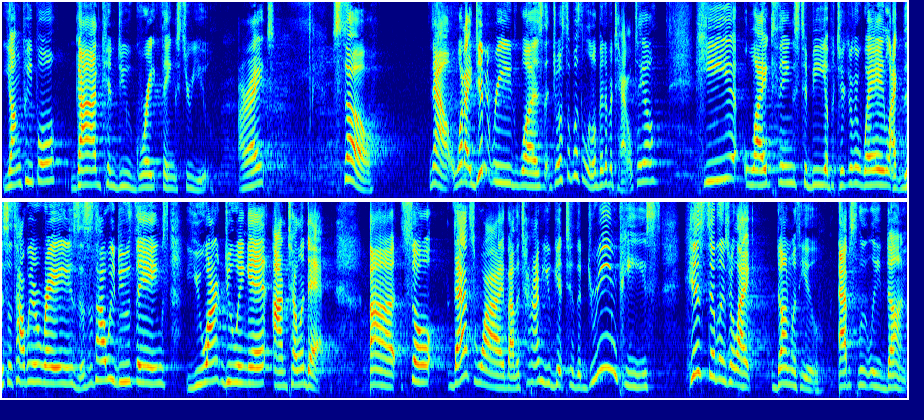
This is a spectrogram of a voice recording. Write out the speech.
young people, God can do great things through you. All right? So, now, what I didn't read was that Joseph was a little bit of a tattletale. He liked things to be a particular way, like this is how we were raised, this is how we do things. You aren't doing it, I'm telling dad. Uh, so that's why by the time you get to the dream piece, his siblings are like, done with you. Absolutely done.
